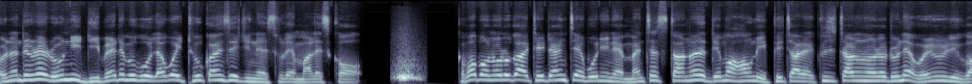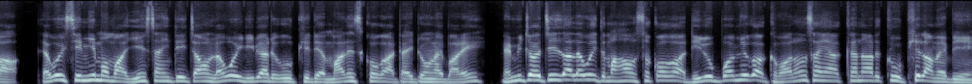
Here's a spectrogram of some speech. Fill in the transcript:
ရိုနယ်ဒိုနဲ့ရိုနီဒီဘဲတမကိုလက်ဝိတ်ထိုးကိုင်းစေခြင်းနဲ့ဆိုတဲ့မာလက်စကော့ကမ္ဘာပေါ်လုံးကထိတ်တန်းကျဲပွဲနေနဲ့မန်ချက်စတာနဲ့တင်းမဟောင်းတွေဖြစ်ကြတဲ့ခရစ္စတီယာနိုရိုနယ်ဒိုနဲ့ဝိုင်ရိုနီကလက်ဝိတ်စင်မြင့်ပေါ်မှာရင်ဆိုင်တေးကြောင်းလက်ဝိတ်နေပြတူဖြစ်တဲ့မာလက်စကော့ကတိုက်တွန်းလိုက်ပါတယ်။နမီကျော်ကျေးစားလက်ဝိတ်တမဟောင်းစကော့ကဒီလိုပွဲမျိုးကကမ္ဘာလုံးဆိုင်ရာခန္ဓာတစ်ခုဖြစ်လာမဲ့ပြင်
